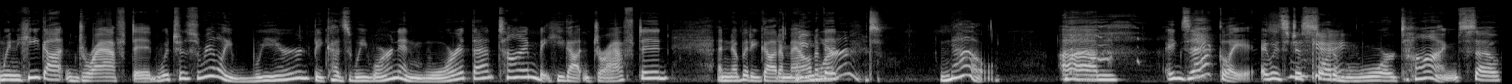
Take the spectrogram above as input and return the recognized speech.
When he got drafted, which is really weird because we weren't in war at that time, but he got drafted and nobody got him out we of weren't. it. No. Um, exactly. It was just okay. sort of war time. So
